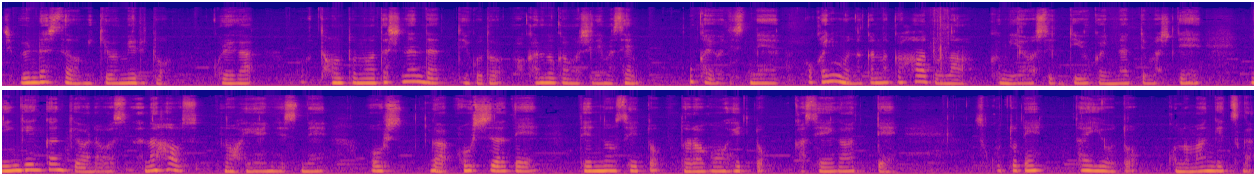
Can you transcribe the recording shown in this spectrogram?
自分らしさを見極めるとこれが本当の私なんだっていうことわかるのかもしれません。今回はですね他にもなかなかハードな組み合わせっていうかになってまして人間関係を表す7ハウスの部屋にですねが大牛座で天王星とドラゴンヘッド火星があってそことね太陽とこの満月が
